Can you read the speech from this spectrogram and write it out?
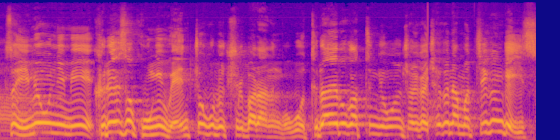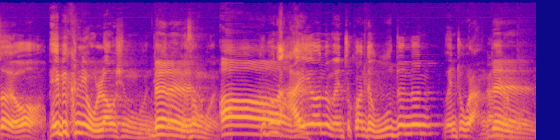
그래서 이명호님이 그래서 공이 왼쪽으로 출발하는 거고 드라이버 같은 경우는 저희가 최근에 한번 찍은 게 있어요. 베이비클린 올라오시는 분 있죠, 네네. 여성분. 아, 그분은 네. 아이언은 왼쪽 가는데 우드는 왼쪽으로 안 간다고. 네네.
